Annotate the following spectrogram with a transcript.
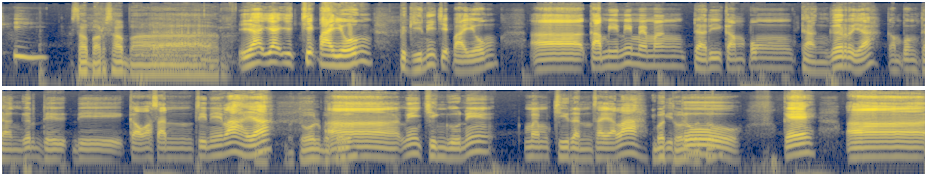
Sabar-sabar. Ya ya ya, Cik Payung. Begini Cik Payung. Eh, kami ini memang dari kampung Dangger ya, kampung Dangger di, di kawasan sinilah ya. Betul, betul. Ah, ini Jinggu ini mem jiran saya lah, Betul, begitu. betul. Oke, eh,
